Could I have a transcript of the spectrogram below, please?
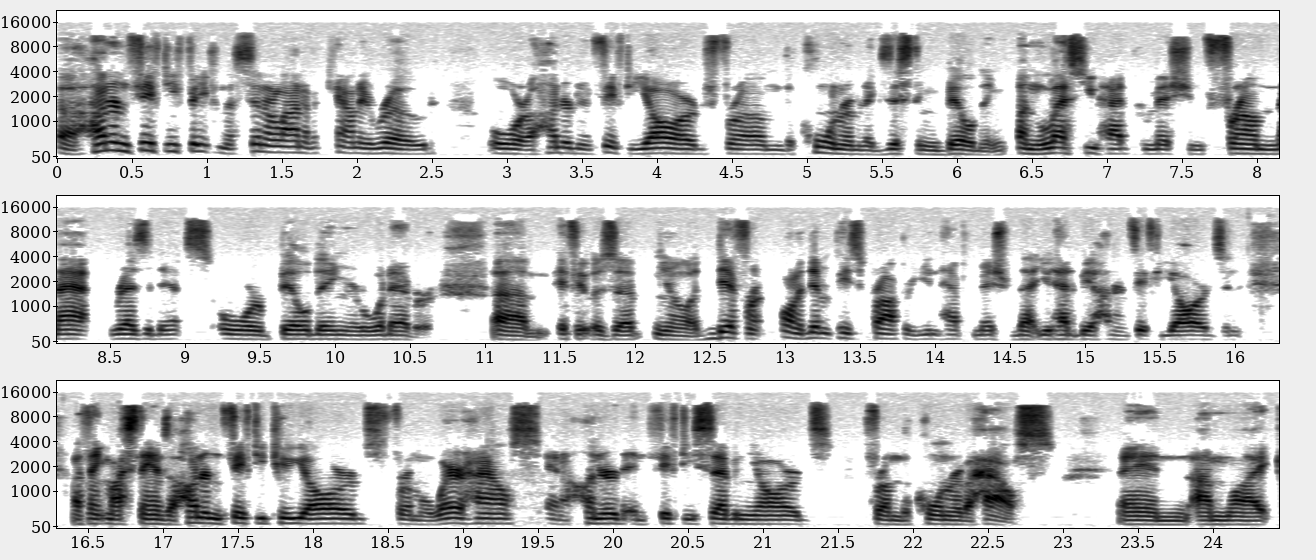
150 feet from the center line of a county road or 150 yards from the corner of an existing building, unless you had permission from that residence or building or whatever. Um, if it was a you know a different on a different piece of property, you didn't have permission for that. You'd had to be 150 yards, and I think my stand's 152 yards from a warehouse and 157 yards from the corner of a house, and I'm like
